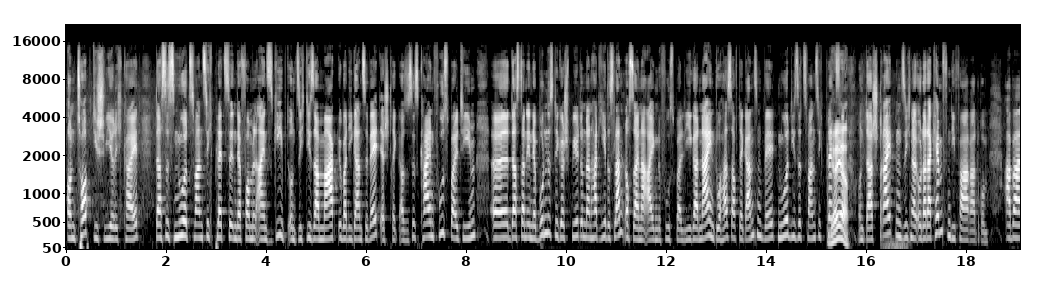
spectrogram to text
on top die Schwierigkeit, dass es nur 20 Plätze in der Formel 1 gibt und sich dieser Markt über die ganze Welt erstreckt. Also es ist kein Fußballteam, äh, das dann in der Bundesliga spielt und dann hat jedes Land noch seine eigene Fußballliga. Nein, du hast auf der ganzen Welt nur diese 20 Plätze. Ja, ja. Und da streiten sich oder da kämpfen die Fahrer drum. Aber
